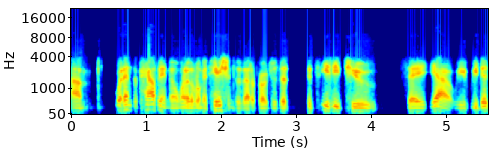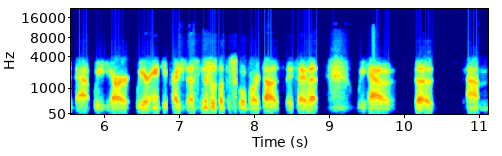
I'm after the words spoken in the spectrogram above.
Um, what ends up happening, though, one of the limitations of that approach is that it's easy to say, yeah, we, we did that. We are we are anti-prejudice, and this is what the school board does. They say that we have the um,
